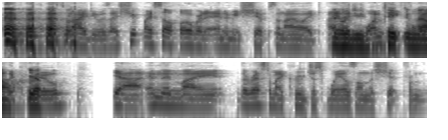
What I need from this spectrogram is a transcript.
that's what I do is I shoot myself over to enemy ships and I like I like one take them the out, yep. crew. Yeah, and then my the rest of my crew just wails on the ship from the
